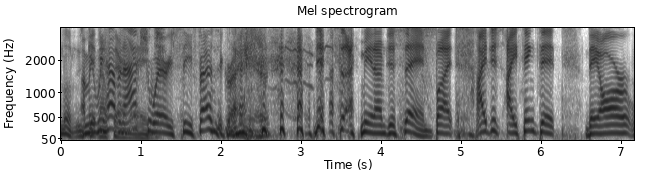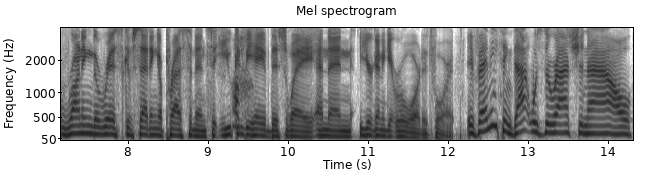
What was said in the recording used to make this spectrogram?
I mean, we have an actuary, Steve Fezzik, right here. I mean, I'm just saying, but I just I think that they are running the risk of setting a precedence that you can behave this way and then you're going to get rewarded for it. if anything, that was the rationale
